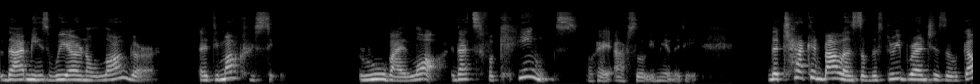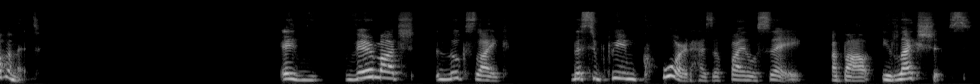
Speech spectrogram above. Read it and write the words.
that means we are no longer a democracy ruled by law. That's for kings, okay, absolute immunity. The check and balance of the three branches of government. It very much looks like the Supreme Court has a final say about elections.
